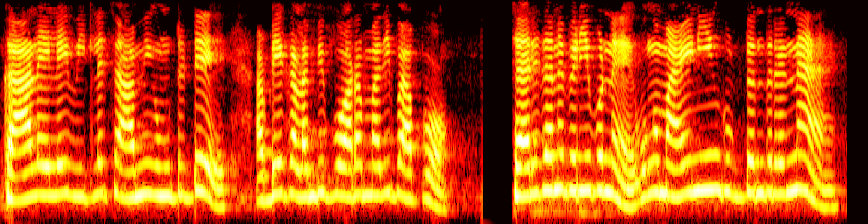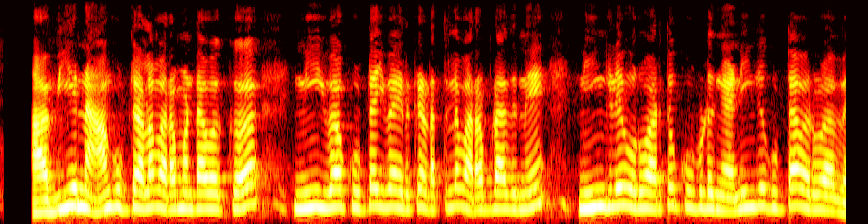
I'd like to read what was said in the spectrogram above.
காலையில வீட்டுல சாமி கும்பிட்டுட்டு அப்படியே கிளம்பி போற மாதிரி பாப்போம் சரிதானே பெரிய பொண்ணு? உங்க மைனியும் கூப்பிட்டு வந்துடுறேன்னு அவிய நான் கூப்பிட்டாலும் வரமாட்டாவக்கோ. நீ இவா கூப்பிட்டா இவ இருக்க இடத்துல வரக்கூடாதுன்னு நீங்களே ஒரு வாரத்தை கூப்பிடுங்க. நீங்கள் கூப்பிட்டா வருவாவ.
